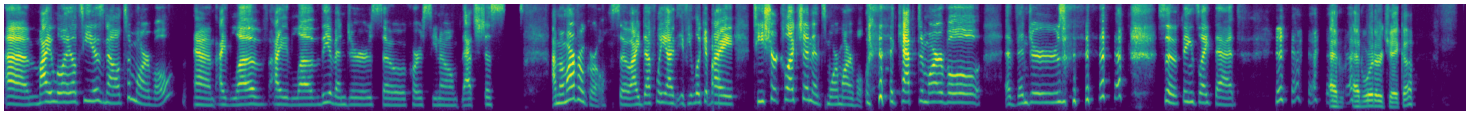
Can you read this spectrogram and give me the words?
um, my loyalty is now to Marvel. and I love, I love the Avengers. So of course, you know, that's just I'm a Marvel girl. So I definitely, I, if you look at my t-shirt collection, it's more Marvel, Captain Marvel, Avengers. so things like that. Ed, Edward or Jacob?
